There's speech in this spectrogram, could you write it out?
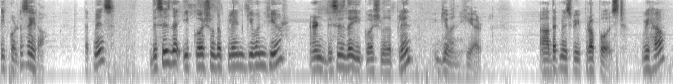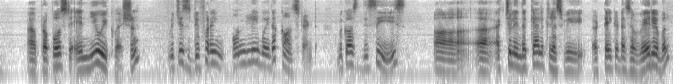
equal to 0. That means this is the equation of the plane given here and this is the equation of the plane given here. Uh, that means we proposed, we have uh, proposed a new equation which is differing only by the constant because this is uh, actually in the calculus we take it as a variable,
